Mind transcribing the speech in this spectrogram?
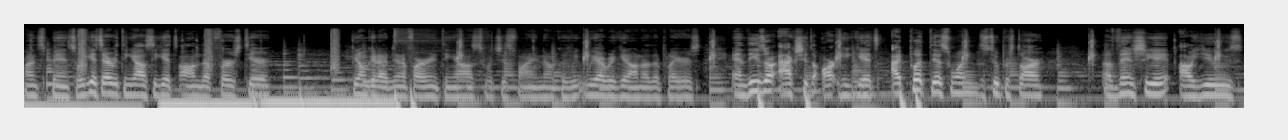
Unspin. So he gets everything else he gets on the first tier. He don't get identifier or anything else, which is fine, no, because we, we already get on other players. And these are actually the art he gets. I put this one, the Superstar. Eventually, I'll use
